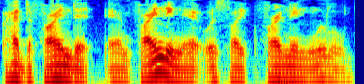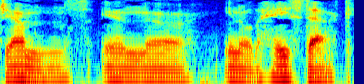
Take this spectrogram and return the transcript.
had to find it, and finding it was like finding little gems in, uh, you know, the haystack.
